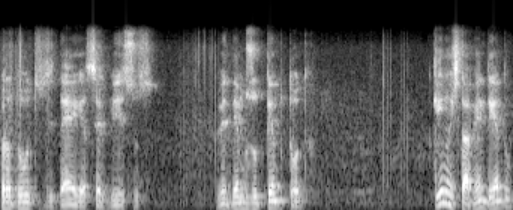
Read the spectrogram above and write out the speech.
Produtos, ideias, serviços. Vendemos o tempo todo. Quem não está vendendo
